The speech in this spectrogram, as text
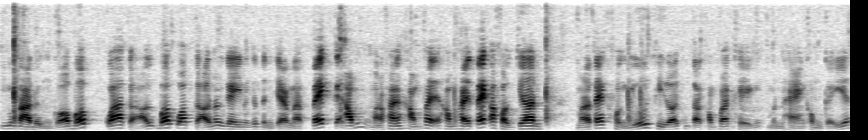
Chứ chúng ta đừng có bóp quá cỡ bóp quá cỡ nó gây nên cái tình trạng là tét cái ống mà phải không phải không phải tét ở phần trên mà nó tét phần dưới. Khi đó chúng ta không phát hiện mình hàng không kỹ á,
